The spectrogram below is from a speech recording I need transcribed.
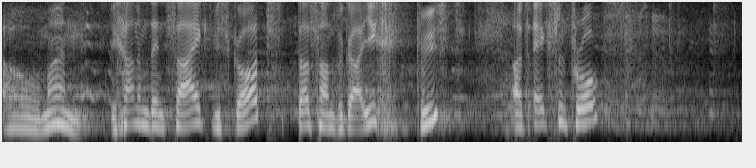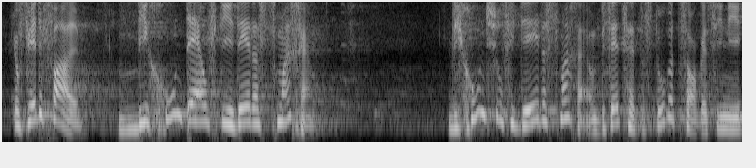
oh Mann, ich habe ihm dann gezeigt, wie es geht. Das habe sogar ich gewusst, als Excel Pro. Auf jeden Fall, wie kommt er auf die Idee, das zu machen? Wie kommst du auf die Idee, das zu machen? Und bis jetzt hat er es durchgezogen. Seine,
